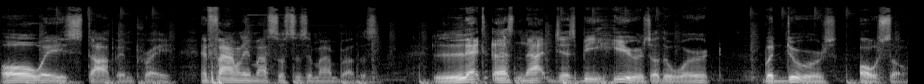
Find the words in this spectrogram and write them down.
always stop and pray. And finally, my sisters and my brothers, let us not just be hearers of the word, but doers also.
